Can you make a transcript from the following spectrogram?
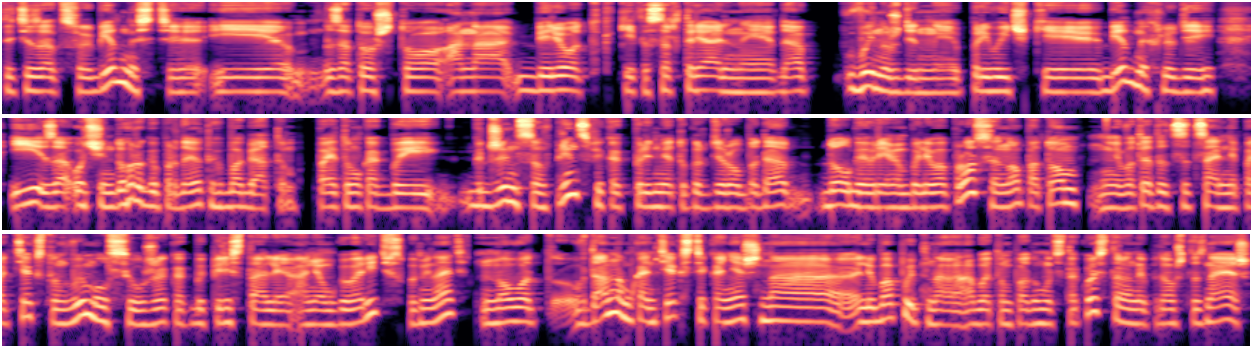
эстетизацию бедности и за то, что она берет какие-то сарториальные да, вынужденные привычки бедных людей и за очень дорого продает их богатым. Поэтому как бы к джинсам, в принципе, как к предмету гардероба, да, долгое время были вопросы, но потом вот этот социальный подтекст, он вымылся, уже как бы перестали о нем говорить, вспоминать. Но вот в данном контексте, конечно, любопытно об этом подумать с такой стороны, потому что, знаешь,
